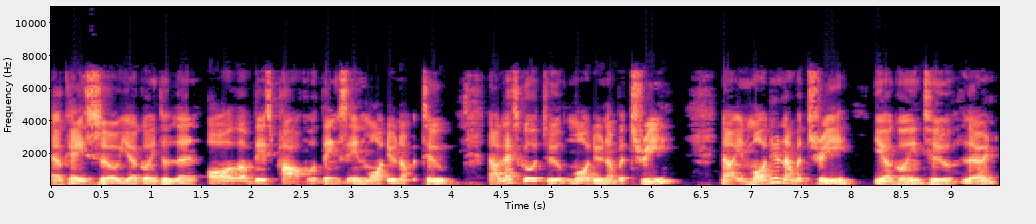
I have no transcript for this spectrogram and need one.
Okay, so you're going to learn all of these powerful things in module number two. Now let's go to module number three. Now in module number three, you're going to learn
